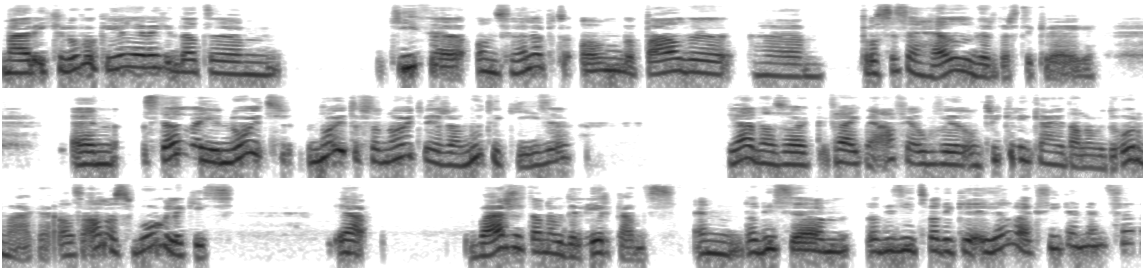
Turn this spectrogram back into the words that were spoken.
Maar ik geloof ook heel erg dat um, kiezen ons helpt om bepaalde um, processen helderder te krijgen. En stel dat je nooit, nooit of dan nooit meer zou moeten kiezen, ja, dan zou ik, vraag ik me af, ja, hoeveel ontwikkeling kan je dan nog doormaken? Als alles mogelijk is, ja, waar zit dan nog de leerkans? En dat is, um, dat is iets wat ik heel vaak zie bij mensen,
